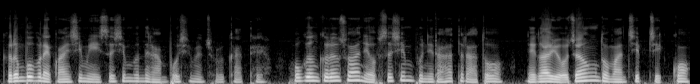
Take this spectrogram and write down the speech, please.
그런 부분에 관심이 있으신 분들이 한번 보시면 좋을 것 같아요. 혹은 그런 수완이 없으신 분이라 하더라도 내가 요 정도만 집 짓고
